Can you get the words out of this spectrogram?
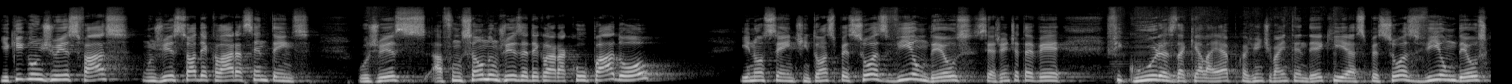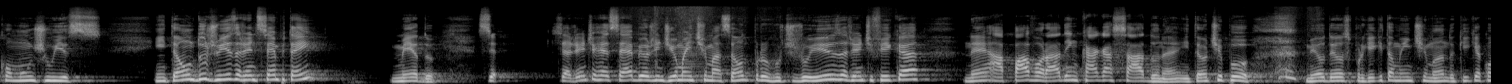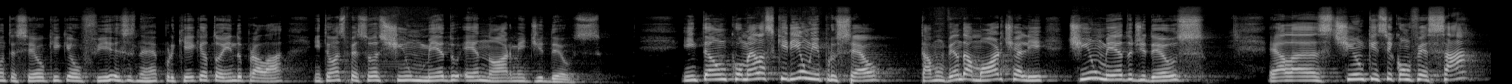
E o que um juiz faz? Um juiz só declara a sentença. O juiz, a função de um juiz é declarar culpado ou inocente. Então as pessoas viam Deus, se a gente até vê figuras daquela época, a gente vai entender que as pessoas viam Deus como um juiz. Então, do juiz a gente sempre tem medo. Se, se a gente recebe hoje em dia uma intimação para o juiz, a gente fica né, apavorado, encagaçado, né? Então, tipo, meu Deus, por que estão me intimando? O que, que aconteceu? O que, que eu fiz? Né? Por que, que eu estou indo para lá? Então, as pessoas tinham um medo enorme de Deus. Então, como elas queriam ir para o céu, estavam vendo a morte ali, tinham medo de Deus, elas tinham que se confessar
